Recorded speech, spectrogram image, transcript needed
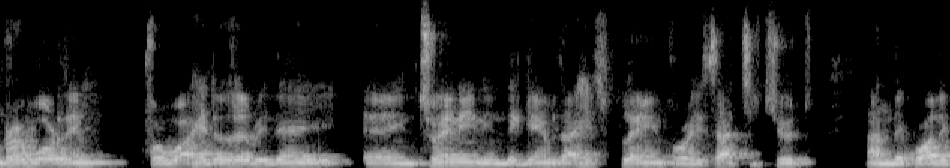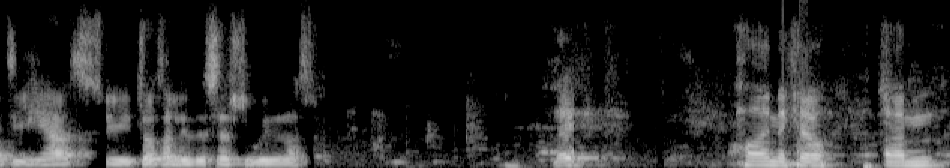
Reward him for what he does every day uh, in training, in the games that he's playing, for his attitude and the quality he has. He totally deserves to be with us. Nick. Hi, Mikel. Um,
